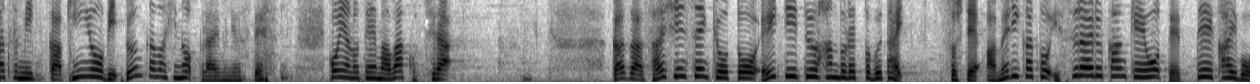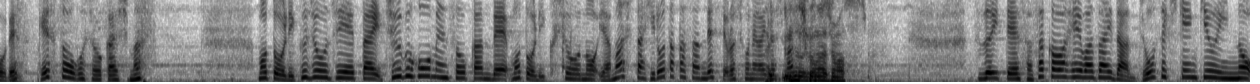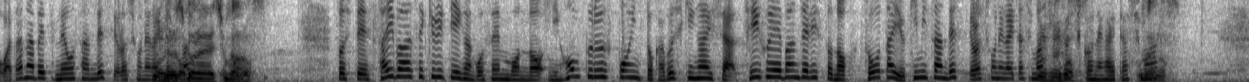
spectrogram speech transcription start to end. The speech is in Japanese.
11月3日金曜日文化の日のプライムニュースです。今夜のテーマはこちら。ガザ最新戦況と8200部隊そしてアメリカとイスラエル関係を徹底解剖です。ゲストをご紹介します。元陸上自衛隊中部方面総監で元陸将の山下博隆さんです。よろしくお願いいたします、はい、よろしくお願いします。続いて笹川平和財団上席研究員の渡辺恒夫さんです。よろしくお願いします。よろしくお願いしますそしてサイバーセキュリティがご専門の日本プルーフポイント株式会社チーフエヴァンジェリストの相田幸美さんです。よろしくお願いいたします。よろしくお願いいたします。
